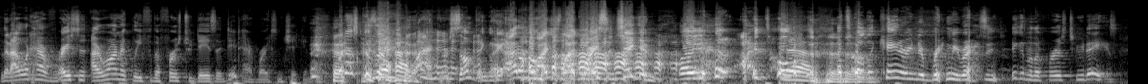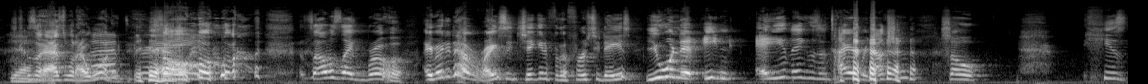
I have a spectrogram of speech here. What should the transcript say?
that I would have rice." And ironically, for the first two days, I did have rice and chicken, but that's because I'm black or something. Like I don't know. I just like rice and chicken. Like I told, Yeah. I told the catering to bring me rice and chicken on the first two days Yeah. because that's what I wanted. That's So, so I was like, "Bro, if I didn't have rice and chicken for the first two days, you wouldn't have eaten anything this entire production." so his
